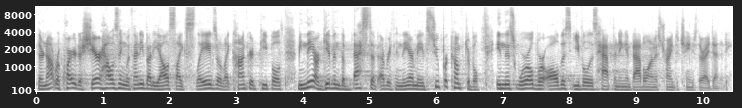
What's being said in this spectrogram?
They're not required to share housing with anybody else like slaves or like conquered peoples. I mean, they are given the best of everything. They are made super comfortable in this world where all this evil is happening and Babylon is trying to change their identity.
